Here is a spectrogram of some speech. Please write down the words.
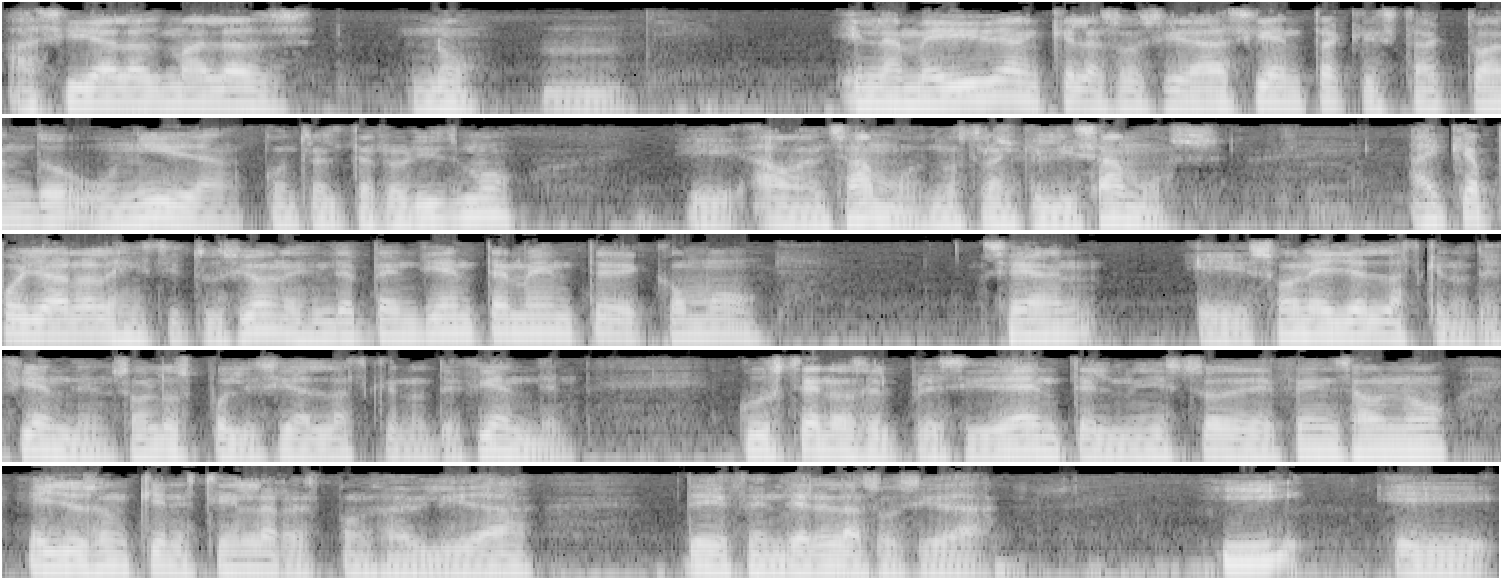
Así a las malas no. En la medida en que la sociedad sienta que está actuando unida contra el terrorismo, eh, avanzamos, nos tranquilizamos. Hay que apoyar a las instituciones, independientemente de cómo sean, eh, son ellas las que nos defienden, son los policías las que nos defienden. Gústenos el presidente, el ministro de Defensa o no, ellos son quienes tienen la responsabilidad de defender a la sociedad. Y eh,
